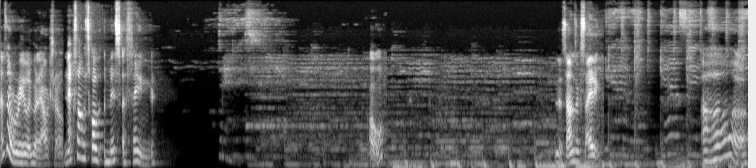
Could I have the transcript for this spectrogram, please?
That's a really good outro. Next song is called Miss a Thing. Oh. That sounds exciting. Oh.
